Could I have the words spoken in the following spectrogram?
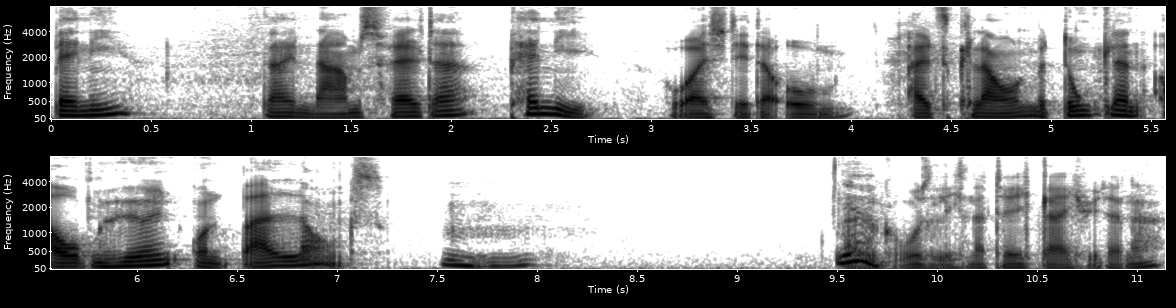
Benny, dein Namensfelder Penny. Why steht da oben? Als Clown mit dunklen Augenhöhlen und Ballons. Mhm. Ja. Also gruselig natürlich gleich wieder, ne?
